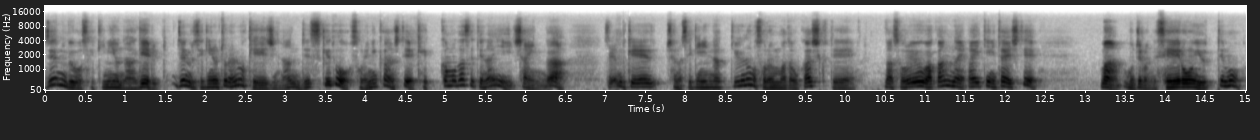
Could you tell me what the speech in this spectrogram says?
全部を責任を投げる。全部責任を取るのは経営陣なんですけどそれに関して結果も出せてない社員が全部経営者の責任だっていうのもそれもまたおかしくてまあそれを分かんない相手に対してまあもちろんね正論言っても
